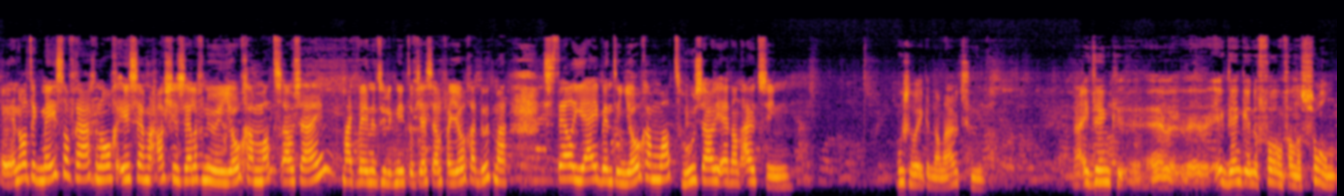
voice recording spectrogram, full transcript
En wat ik meestal vraag nog is, zeg maar, als je zelf nu een yogamat zou zijn, maar ik weet natuurlijk niet of jij zelf aan yoga doet, maar stel jij bent een yogamat, hoe zou je er dan uitzien? Hoe zou ik er dan uitzien? Nou, ik denk, eh, ik denk in de vorm van een zon.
